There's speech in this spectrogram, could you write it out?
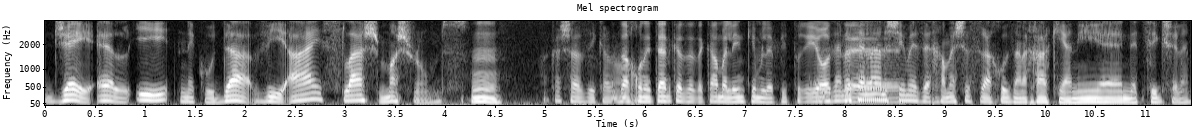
jle.vi/mushrooms. אה, בבקשה, זיכרון. אז אנחנו ניתן כזה איזה כמה לינקים לפטריות. זה נותן אה, לאנשים איזה 15% הנחה, כי אני אה, נציג שלהם.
